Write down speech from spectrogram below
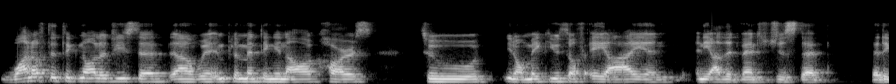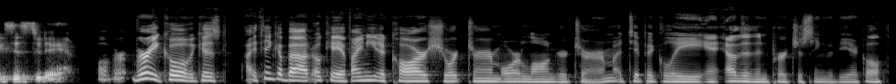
one of the technologies that uh, we're implementing in our cars to you know make use of AI and any other advantages that that exist today. Well, very cool because I think about okay, if I need a car short term or longer term, typically, eh, other than purchasing the vehicle,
